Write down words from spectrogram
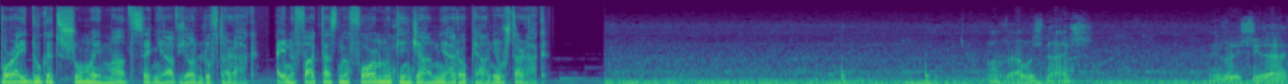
Por ai duket shumë më i madh se një avion luftarak. Ai në fakt as në formë nuk i ngjan një aeroplani ushtarak. Oh, that was nice. Anybody see that?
